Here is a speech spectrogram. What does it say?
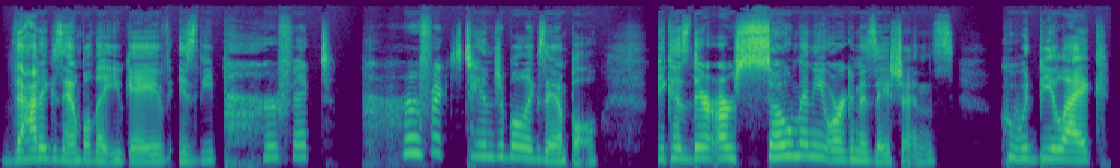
that example that you gave is the perfect, perfect, tangible example because there are so many organizations who would be like,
